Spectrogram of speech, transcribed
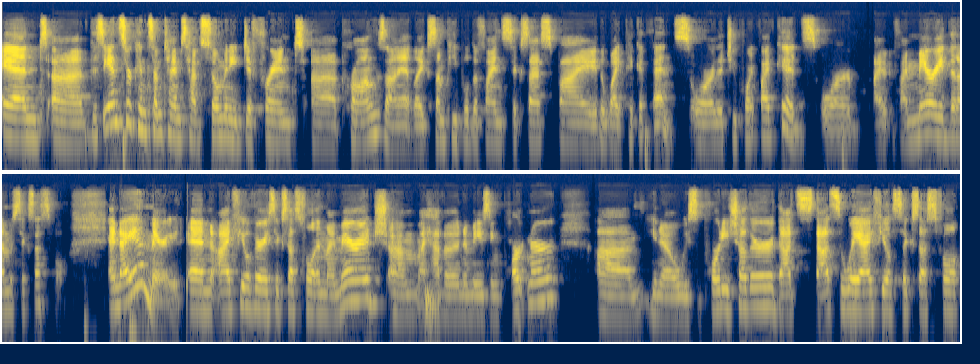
and uh, this answer can sometimes have so many different uh, prongs on it. Like some people define success by the white picket fence or the 2.5 kids, or I, if I'm married, then I'm successful. And I am married and I feel very successful in my marriage. Um, I have an amazing partner. Um, you know, we support each other. That's that's the way I feel successful.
